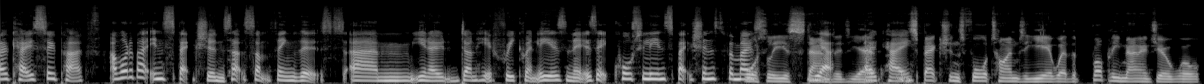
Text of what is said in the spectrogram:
Okay, super. And what about inspections? That's something that's um, you know done here frequently, isn't it? Is it quarterly inspections for most? Quarterly is standard. Yeah. yeah. Okay. Inspections four times a year, where the property manager will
